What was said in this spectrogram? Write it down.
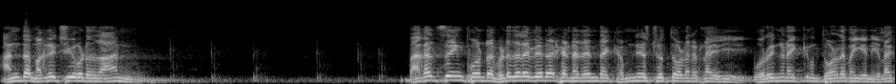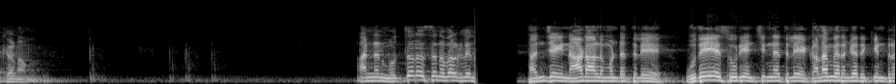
அந்த மகிழ்ச்சியோடு தான் பகத்சிங் போன்ற விடுதலை வீரர்கள் நிறைந்த கம்யூனிஸ்ட் தோழர்களை ஒருங்கிணைக்கும் தோழமையின் இலக்கணம். அண்ணன் முத்தரசன் அவர்களின் தஞ்சை நாடாளுமன்றத்திலே உதயசூரியன் சின்னத்திலே களமிறங்க இருக்கின்ற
